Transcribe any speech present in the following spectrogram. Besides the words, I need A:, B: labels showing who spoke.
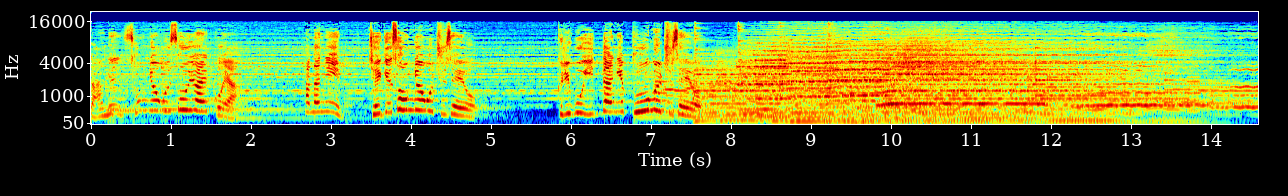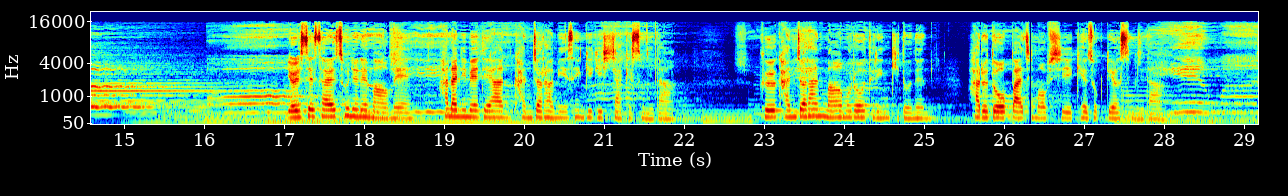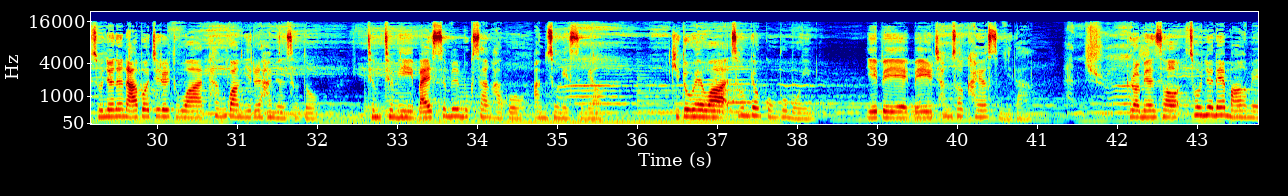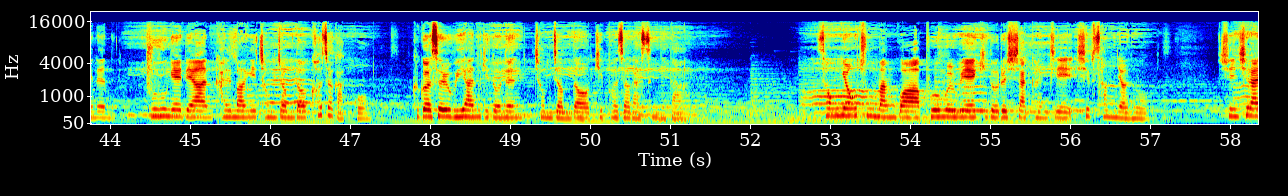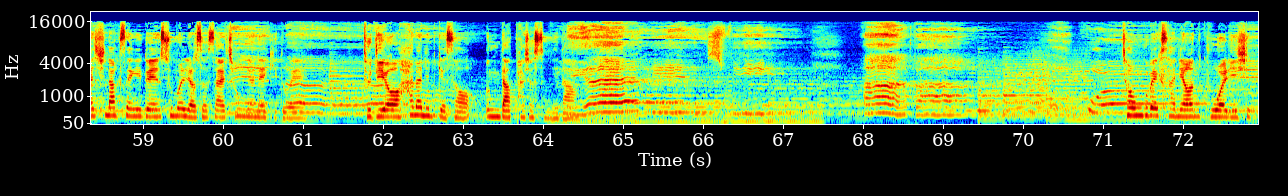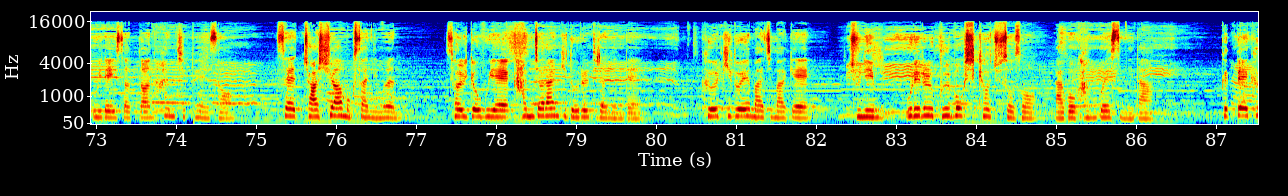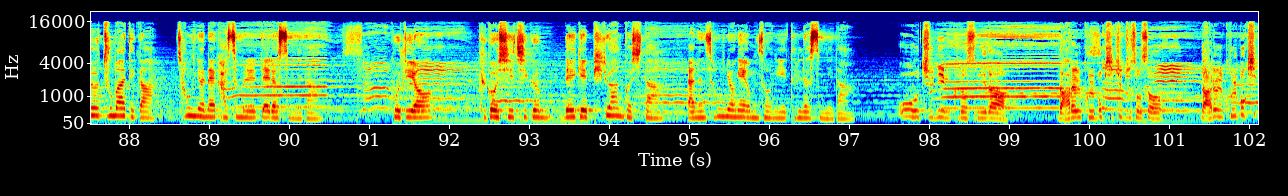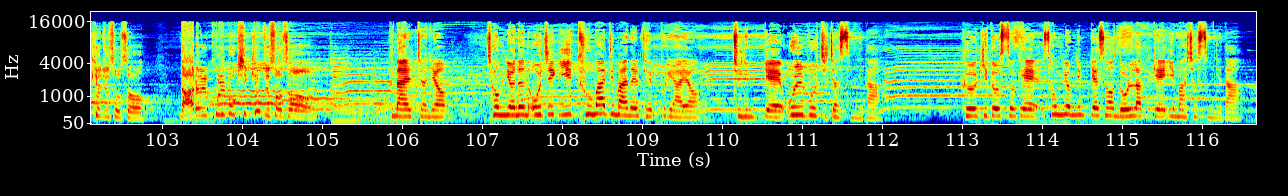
A: 나는 성령을 소유할 거야. 하나님, 제게 성령을 주세요. 그리고 이 땅에 부흥을 주세요. 열세 살 소년의 마음에 하나님에 대한 간절함이 생기기 시작했습니다. 그 간절한 마음으로 드린 기도는 하루도 빠짐없이 계속되었습니다. 소년은 아버지를 도와 탐광 일을 하면서도 틈틈이 말씀을 묵상하고 암송했으며 기도회와 성경 공부 모임, 예배에 매일 참석하였습니다. 그러면서 소년의 마음에는 부흥에 대한 갈망이 점점 더 커져갔고 그것을 위한 기도는 점점 더 깊어져 갔습니다. 성령 충만과 부흥을 위해 기도를 시작한 지 13년 후 신실한 신학생이 된 26살 청년의 기도에 드디어 하나님께서 응답하셨습니다. 1904년 9월 29일에 있었던 한 집회에서 셋 좌슈아 목사님은 설교 후에 간절한 기도를 드렸는데 그 기도의 마지막에 주님, 우리를 굴복시켜 주소서라고 간구했습니다. 그때 그 두 마디가 청년의 가슴을 때렸습니다. 곧이어 그것이 지금 내게 필요한 것이다. 라는 성령의 음성이 들렸습니다.
B: 오 주님 그렇습니다. 나를 굴복시켜 주소서. 나를 굴복시켜 주소서. 나를 굴복시켜 주소서.
A: 그날 저녁 청년은 오직 이 두 마디만을 되풀이하여 주님께 울부짖었습니다. 그 기도 속에 성령님께서 놀랍게 임하셨습니다.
